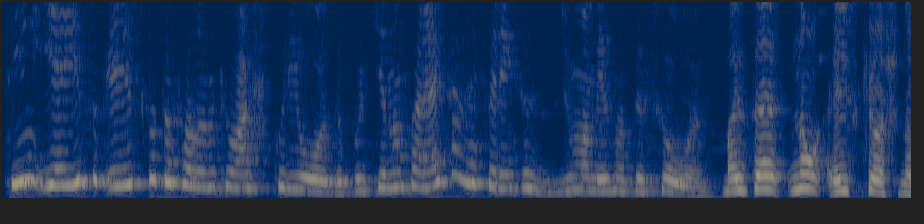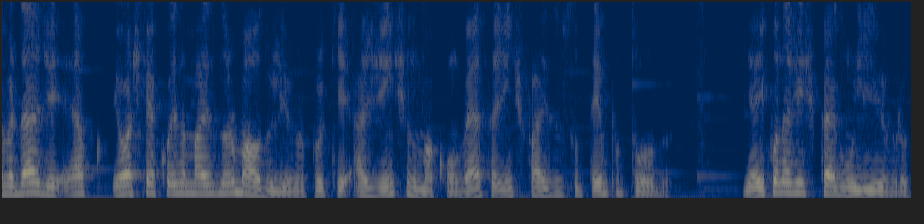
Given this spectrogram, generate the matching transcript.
Sim, e é isso, é isso que eu tô falando que eu acho curioso, porque não parecem as referências de uma mesma pessoa. Mas é, não, é isso que eu acho, na verdade, é, eu acho que é a coisa mais normal do livro, porque a gente, numa conversa, a gente faz isso o tempo todo. E aí, quando a gente pega um livro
